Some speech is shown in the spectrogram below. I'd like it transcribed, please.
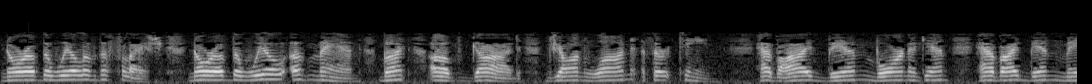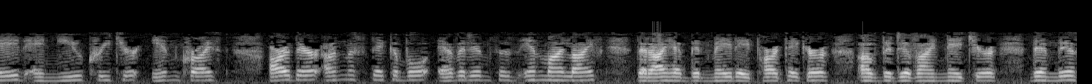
nor of the will of the flesh, nor of the will of man, but of God. John 1:13. Have I been born again? Have I been made a new creature in Christ? Are there unmistakable evidences in my life that I have been made a partaker of the divine nature? Then this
